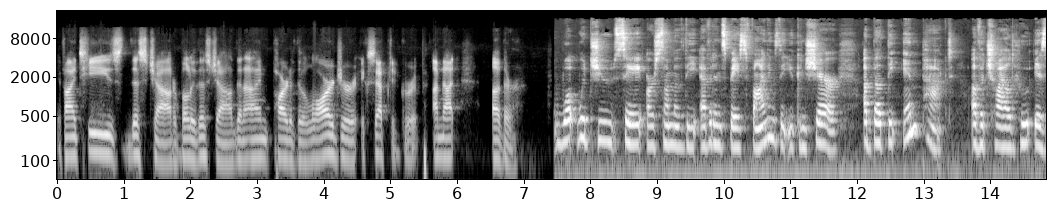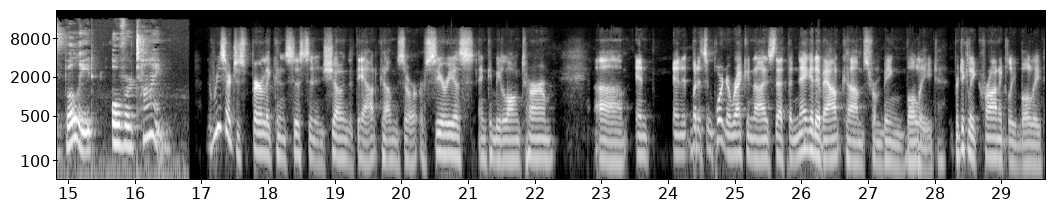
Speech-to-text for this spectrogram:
If I tease this child or bully this child, then I'm part of the larger accepted group. I'm not other what would you say are some of the evidence based findings that you can share about the impact of a child who is bullied over time? The research is fairly consistent in showing that the outcomes are, are serious and can be long term. Um, and and it, but it's important to recognize that the negative outcomes from being bullied, particularly chronically bullied,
